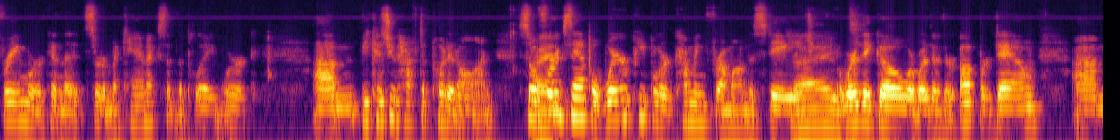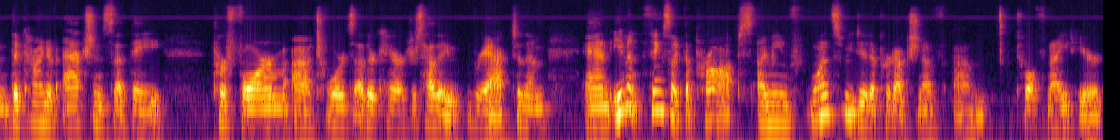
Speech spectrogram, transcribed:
framework and the sort of mechanics of the play work. Um, because you have to put it on. So, for example, where people are coming from on the stage, Right. or where they go, or whether they're up or down, um, the kind of actions that they perform uh, towards other characters, how they react to them, and even things like the props. I mean, once we did a production of um, Twelfth Night here,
